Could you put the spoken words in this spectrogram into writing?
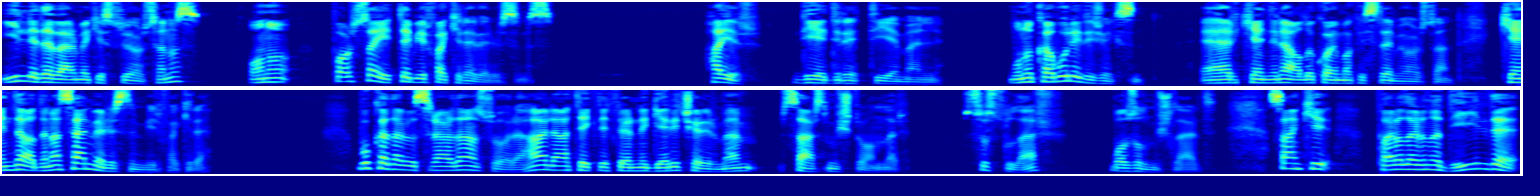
ille de vermek istiyorsanız onu Port Said'de bir fakire verirsiniz. Hayır diye diretti Yemenli. Bunu kabul edeceksin. Eğer kendine alıkoymak istemiyorsan, kendi adına sen verirsin bir fakire. Bu kadar ısrardan sonra hala tekliflerini geri çevirmem sarsmıştı onları. Sustular, bozulmuşlardı. Sanki paralarını değil de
